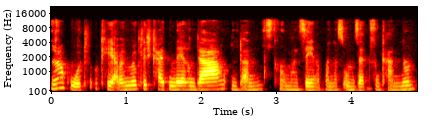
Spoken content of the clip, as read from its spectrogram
Na gut, okay, aber Möglichkeiten wären da und dann kann man mal sehen, ob man das umsetzen kann. Ne?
